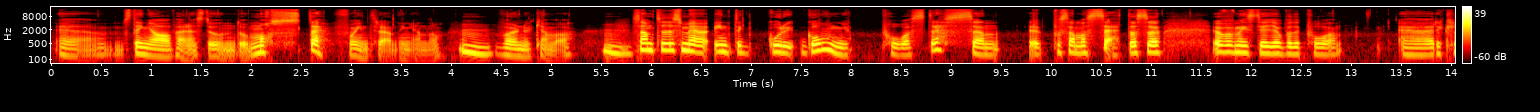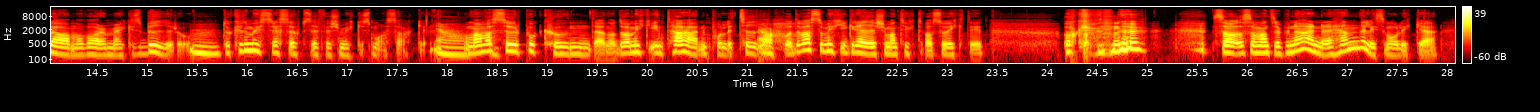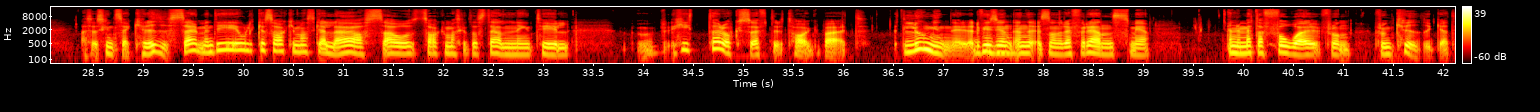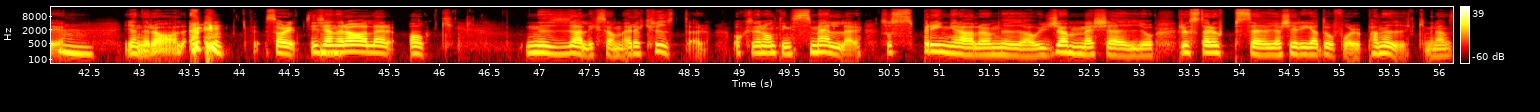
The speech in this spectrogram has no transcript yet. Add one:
eh, stänga av här en stund och måste få in träningen och Mm. vad det nu kan vara. Mm. Samtidigt som jag inte går igång på stressen eh, på samma sätt. Alltså, jag var minst jag jobbade på eh, reklam och varumärkesbyrå. Mm. Då kunde man ju stressa upp sig för så mycket små saker. Ja. Och man var sur på kunden och det var mycket intern politik Ja. och det var så mycket grejer som man tyckte var så viktigt. Och nu så, som entreprenör när det händer liksom olika, alltså jag ska inte säga kriser, men det är olika saker man ska lösa och saker man ska ta ställning till. Hittar också efter ett tag bara ett, ett lugn i det. Det finns ju en, en, en sån referens med en metafor från, från krig, att det är Mm. general, sorry, generaler och nya liksom rekryter. Och när någonting smäller så springer alla de nya och gömmer sig och rustar upp sig och gör sig redo och får panik. Medan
